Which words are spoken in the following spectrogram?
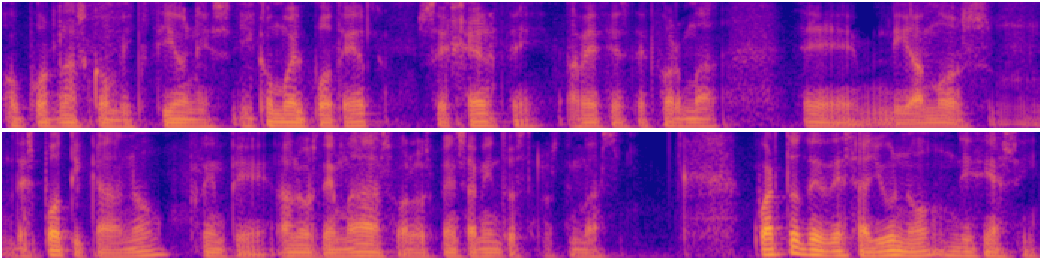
o por las convicciones y cómo el poder se ejerce a veces de forma, eh, digamos, despótica, ¿no? frente a los demás o a los pensamientos de los demás. Cuarto de desayuno dice así.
